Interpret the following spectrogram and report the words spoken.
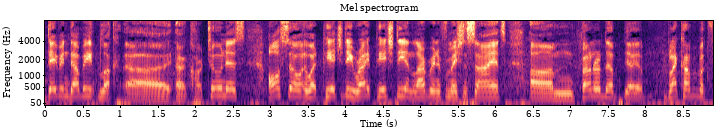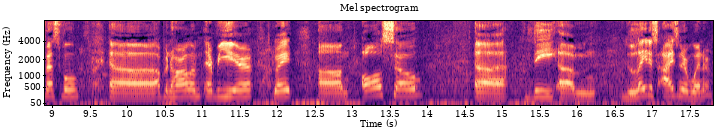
David Duffy, look, uh, a cartoonist, also what PhD, right? PhD in Library and Information Science, um, founder of the, the Black Comic Book Festival uh, up in Harlem every year. It's great. Um, also, uh, the um, latest Eisner winner,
